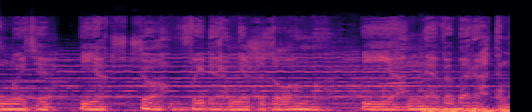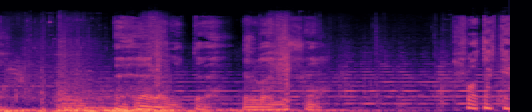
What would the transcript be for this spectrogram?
Розмиті. Якщо вибір між злом, я не вибиратиму. Геральт жвавіше. Що таке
